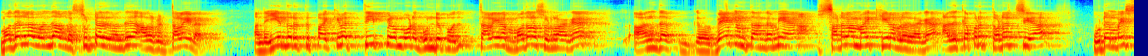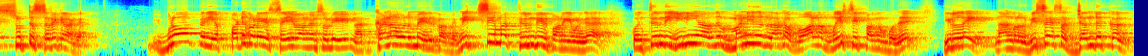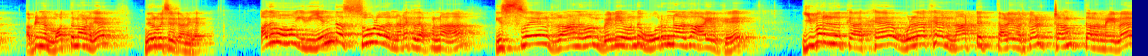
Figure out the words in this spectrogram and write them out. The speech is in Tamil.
முதல்ல வந்து அவங்க சுட்டது வந்து அவர்கள் தலையில். அந்த இயந்திர துப்பாக்கியில் தீப்பிழம்போட குண்டு போது தலையில் முதல்ல சுடுறாங்க. அந்த வேகம் தாங்கமே சடலமாய் கீழே விழுகிறாங்க. அதுக்கப்புறம் தொடர்ச்சியாக உடம்பை சுட்டு சிதைக்கிறாங்க. இவ்வளோ பெரிய படுகொலையை செய்வாங்கன்னு சொல்லி நான் கனவுலுமே எதிர்பார்க்கல. நிச்சயமா திருந்திருப்பானுங்க இவனுங்க. கொஞ்சம் திருந்தி இனியாவது மனிதர்களாக வாழ முயற்சிப்பாங்க போது இல்லை நாங்கள் ஒரு விசேஷ ஜந்துக்கள் அப்படின்னு மொத்தமாக அவனுங்க நிரூபிச்சிருக்கானுங்க. அதுவும் இது எந்த சூழல் நடக்குது அப்படின்னா இஸ்ரேல் ராணுவம் வெளியே வந்து ஒரு நாள் தான் ஆயிருக்கு. இவர்களுக்காக உலக நாட்டு தலைவர்கள் ட்ரம்ப் தலைமையில்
